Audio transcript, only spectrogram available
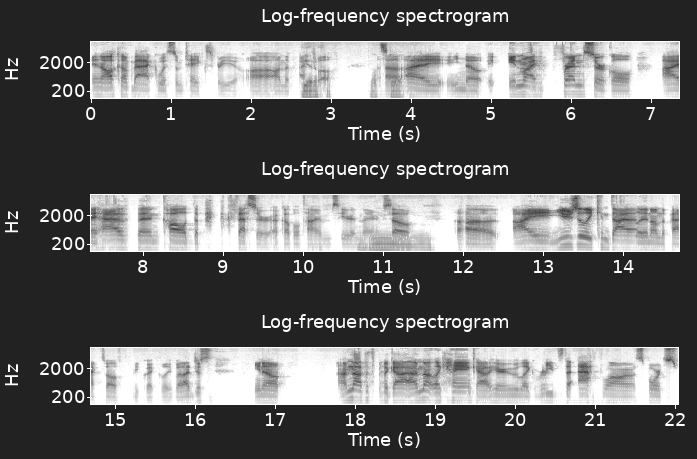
and I'll come back with some takes for you uh, on the Pac-12. Beautiful. Let's do Uh. I, you know, in my friend circle, I have been called the Pac-Fesser a couple times here and there. So Mm. Uh, I usually can dial in on the Pac-12 pretty quickly, but I just, you know, I'm not the type of guy. I'm not like Hank out here who like reads the Athlon sports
